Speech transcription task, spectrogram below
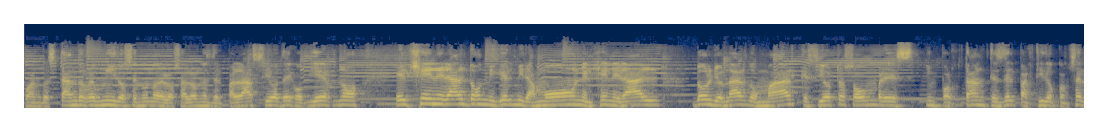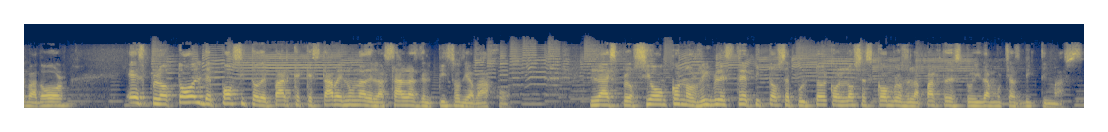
cuando estando reunidos en uno de los salones del Palacio de Gobierno, el general don Miguel Miramón, el general don Leonardo Márquez y otros hombres importantes del Partido Conservador, explotó el depósito de parque que estaba en una de las salas del piso de abajo. La explosión con horrible estrépito sepultó con los escombros de la parte destruida muchas víctimas.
